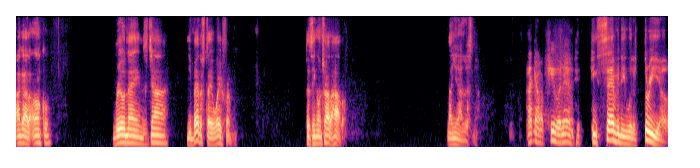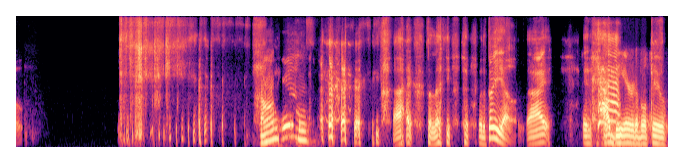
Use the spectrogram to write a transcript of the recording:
I got an uncle. Real name is John. You better stay away from him because he gonna try to holler. Now you're not listening. I got a few of them. He's 70 with a three year old. Strong genes. all right. So let me, with a three year old. All right. And, I'd be irritable too.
